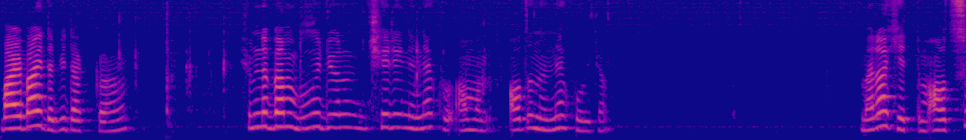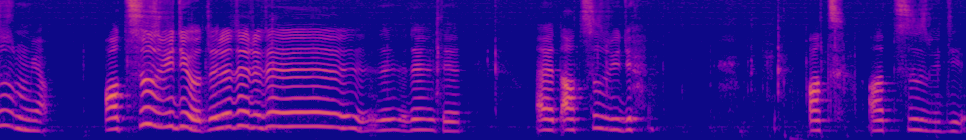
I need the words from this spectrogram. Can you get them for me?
Bay bay da bir dakika. Şimdi ben bu videonun içeriğini ne koy aman adını ne koyacağım? Merak ettim. Adsız mı ya? Adsız video. Evet atsız video. At. Atsız video.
